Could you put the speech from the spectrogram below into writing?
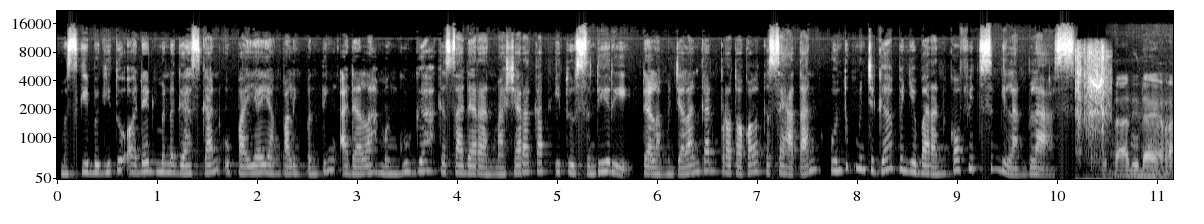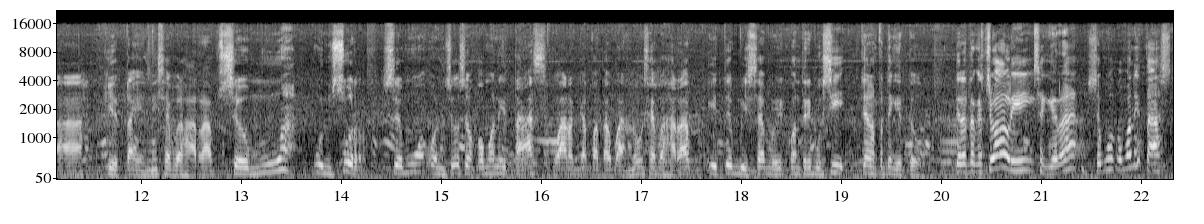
Meski begitu, Oded menegaskan upaya yang paling penting adalah menggugah kesadaran masyarakat itu sendiri dalam menjalankan protokol kesehatan untuk mencegah penyebaran COVID-19 kita di daerah kita ini saya berharap semua unsur semua unsur semua komunitas warga kota Bandung saya berharap itu bisa beri kontribusi yang penting itu. Tidak terkecuali saya kira semua komunitas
